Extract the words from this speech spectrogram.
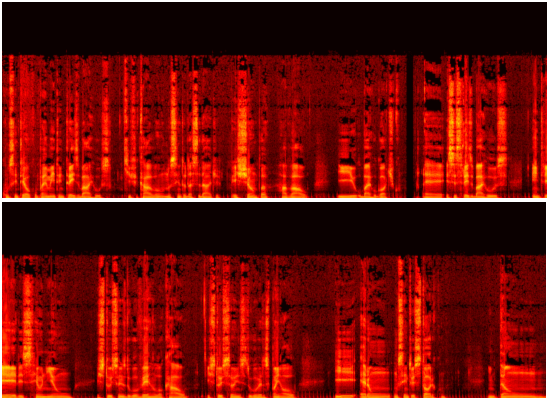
concentrei o acompanhamento em três bairros que ficavam no centro da cidade: Eixampa, Raval e o bairro Gótico. É, esses três bairros, entre eles, reuniam instituições do governo local, instituições do governo espanhol e era um, um centro histórico. Então,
